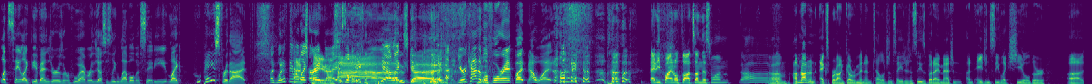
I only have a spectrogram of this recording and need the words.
let's say like the Avengers or whoever, the Justice League level the city, like who pays for that? Like what if they were like, all right, guys, Taxpayers. like yeah, like this guy. yeah, you're accountable for it, but now what? Any final thoughts on this one? Ah. Um, I'm not an expert on government intelligence agencies, but I imagine an agency like Shield or uh,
